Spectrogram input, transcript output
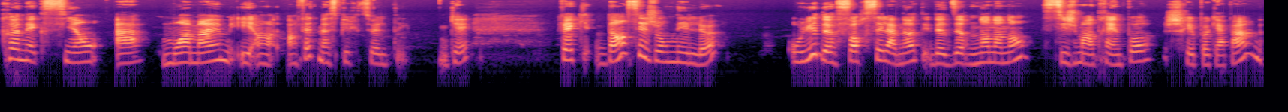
connexion à moi-même et en, fait ma spiritualité. OK? Fait que dans ces journées-là, au lieu de forcer la note et de dire non, non, non, si je m'entraîne pas, je serai pas capable.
